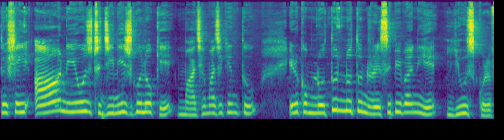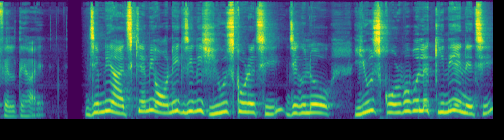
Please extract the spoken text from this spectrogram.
তো সেই আনইউজড জিনিসগুলোকে মাঝে মাঝে কিন্তু এরকম নতুন নতুন রেসিপি বানিয়ে ইউজ করে ফেলতে হয়। যেমনি আজকে আমি অনেক জিনিস ইউজ করেছি, যেগুলো ইউজ করব বলে কিনে এনেছি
